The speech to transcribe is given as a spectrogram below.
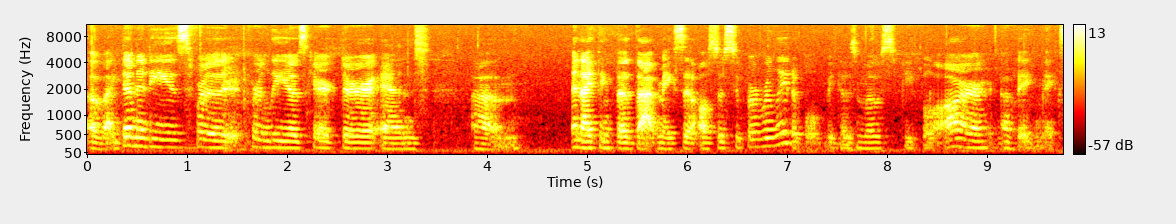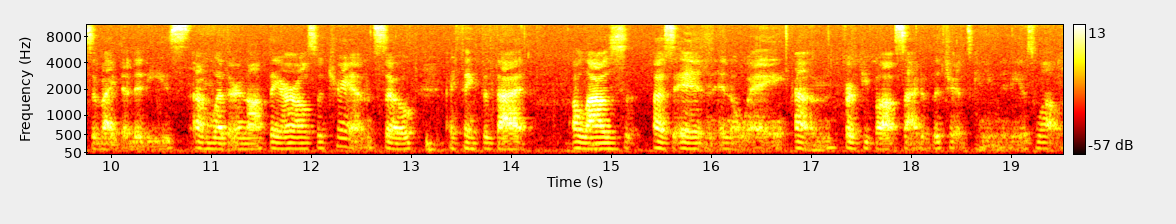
of identities for for leo's character and um, and I think that that makes it also super relatable because most people are a big mix of identities, um, whether or not they are also trans. So I think that that allows us in in a way um, for people outside of the trans community as well.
